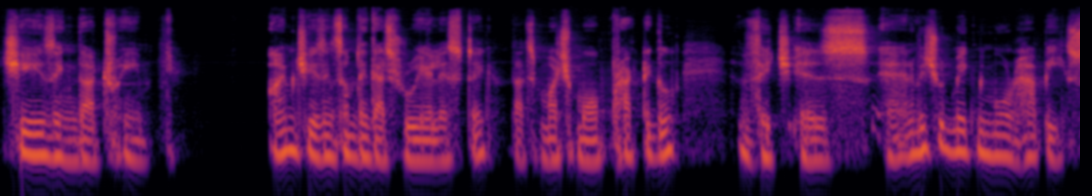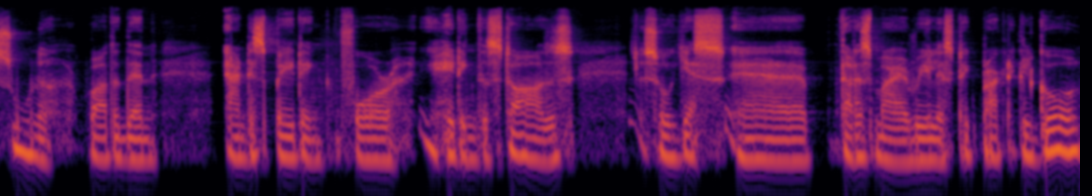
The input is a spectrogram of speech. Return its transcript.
chasing that dream. I'm chasing something that's realistic, that's much more practical, which is and which would make me more happy sooner rather than anticipating for hitting the stars so yes uh, that is my realistic practical goal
